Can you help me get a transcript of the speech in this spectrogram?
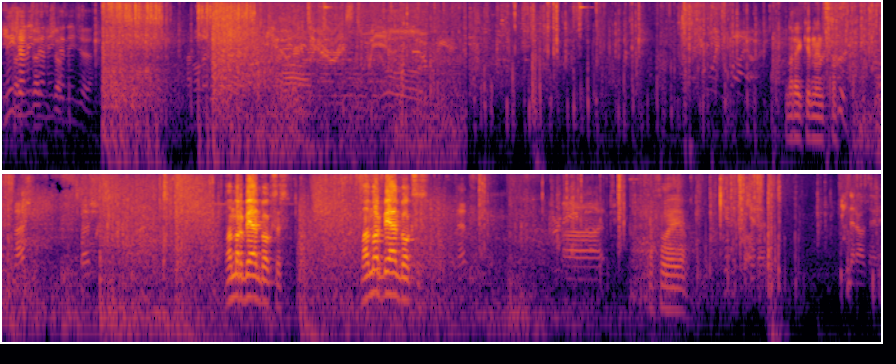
Ninja, ninja, Ninja, ninja, ninja. ninja. I'm only gonna... Flash. Flash. One more behind boxes. One more behind boxes. Dead. Uh, Careful, yeah. they're out there.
